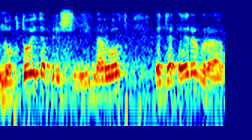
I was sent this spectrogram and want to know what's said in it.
Но кто это пришли? Народ – это Эреврав.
